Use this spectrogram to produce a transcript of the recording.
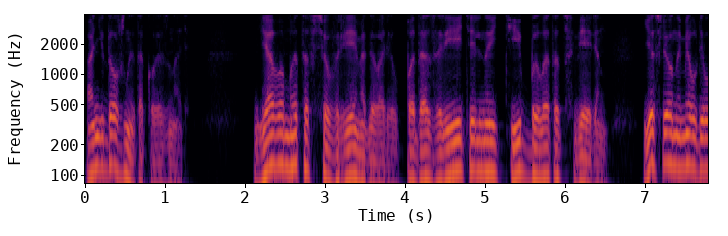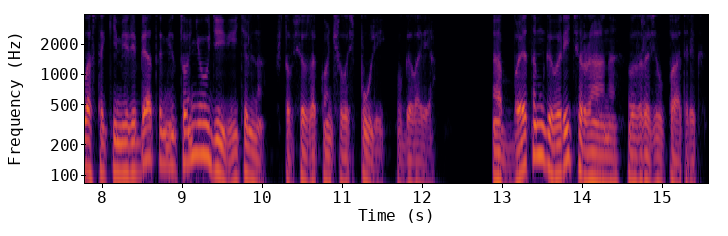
они должны такое знать. Я вам это все время говорил. Подозрительный тип был этот Сверин. Если он имел дела с такими ребятами, то неудивительно, что все закончилось пулей в голове. — Об этом говорить рано, — возразил Патрик.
